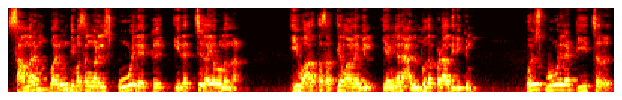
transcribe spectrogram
സമരം വരും ദിവസങ്ങളിൽ സ്കൂളിലേക്ക് ഇരച്ചു കയറുമെന്നാണ്. ഈ വാർത്ത സത്യമാണെങ്കിൽ എങ്ങനെ അത്ഭുതപ്പെടാതിരിക്കും? ഒരു സ്കൂളിലെ ടീച്ചർ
